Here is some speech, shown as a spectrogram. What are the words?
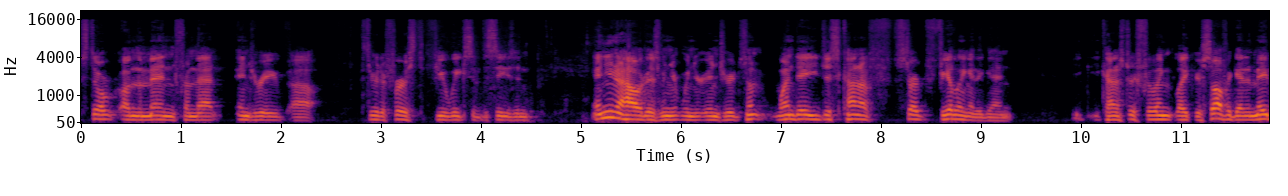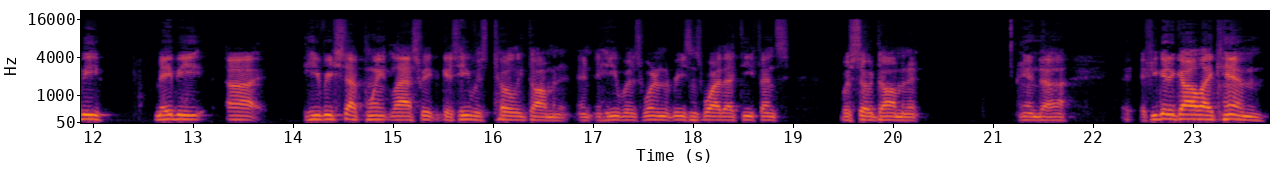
still on the mend from that injury uh, through the first few weeks of the season. And you know how it is when you're when you're injured. Some one day you just kind of start feeling it again. You, you kind of start feeling like yourself again, and maybe maybe uh, he reached that point last week because he was totally dominant, and he was one of the reasons why that defense was so dominant. And uh, if you get a guy like him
